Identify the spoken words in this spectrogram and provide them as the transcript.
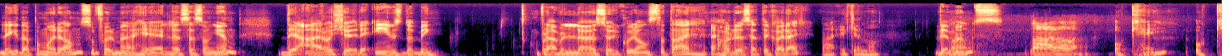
legge deg på morgenen, så får du med hele sesongen, det er å kjøre engelsk dubbing. For det er vel eh, sørkoreansk dette her. Har dere sett det, karer? Nei, ikke ennå. Vemunds? Nei, nei, nei. Ok, ok.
